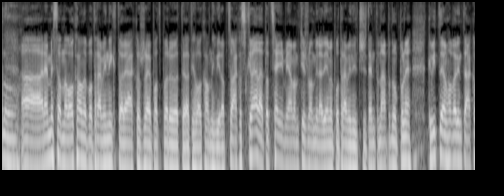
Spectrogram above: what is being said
uh, remeselné lokálne potraviny, ktoré akože podporujú teda tých lokálnych výrobcov. Ako skvelé, to cením, ja mám tiež veľmi rád jeme potraviny, čiže tento nápad úplne kvitujem, hovorím to ako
